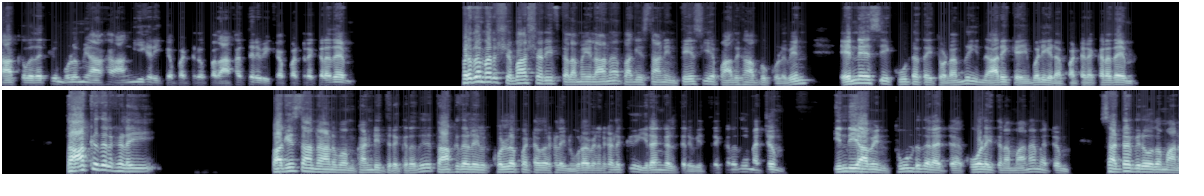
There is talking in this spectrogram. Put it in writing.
தாக்குவதற்கு முழுமையாக அங்கீகரிக்கப்பட்டிருப்பதாக தெரிவிக்கப்பட்டிருக்கிறது. பிரதமர் ஷெபாஸ் ஷெரீப் தலைமையிலான பாகிஸ்தானின் தேசிய பாதுகாப்பு குழுவின் என்ஏசி கூட்டத்தை தொடர்ந்து இந்த அறிக்கை வெளியிடப்பட்டிருக்கிறது. தாக்குதல்களை பாகிஸ்தான் ராணுவம் கண்டித்திருக்கிறது. தாக்குதலில் கொல்லப்பட்டவர்களின் உறவினர்களுக்கு இரங்கல் தெரிவித்திருக்கிறது மற்றும் இந்தியாவின் தூண்டுதலற்ற கோழைத்தனமான மற்றும் சட்டவிரோதமான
